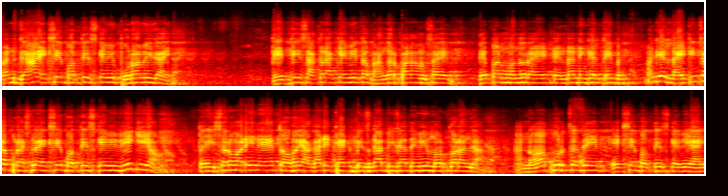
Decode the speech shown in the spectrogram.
पण ज्या एकशे बत्तीस केवी पुरावी जाय तेहतीस अकरा केवी तर भांगरपाळाम साहेब ते पण मंजूर आहे टेंडर निघेल ते पण- म्हणजे लाईटीचा प्रश्न एकशे बत्तीस केवी वी कियो तर इसरवाडीने तो होय आघाडी थेट बिजगा बिजा देवी मोरकोरांजा. आणि नवापूरचं जे एकशे बत्तीस केवी आहे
